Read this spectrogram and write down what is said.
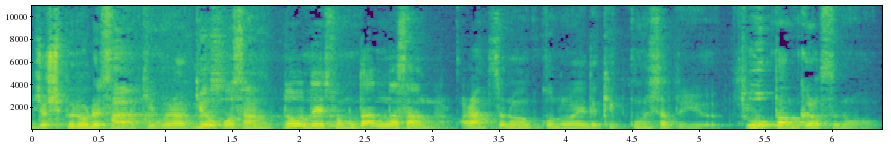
女子プロレスラーの木村京子さんとでその旦那さんなのかな？そのこの間結婚したというお。パンクラスの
